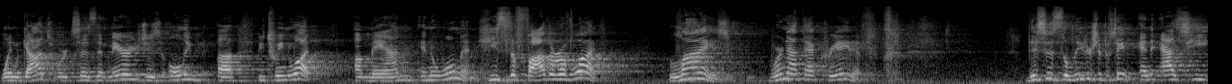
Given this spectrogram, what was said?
when God's word says that marriage is only uh, between what? A man and a woman. He's the father of what? lies. We're not that creative. This is the leadership of Satan. And as he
